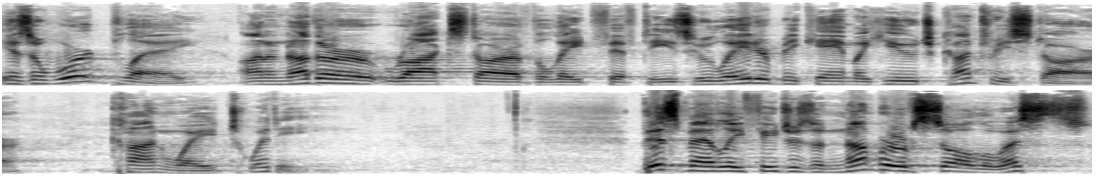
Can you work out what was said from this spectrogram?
is a wordplay on another rock star of the late 50s who later became a huge country star, Conway Twitty. This medley features a number of soloists.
